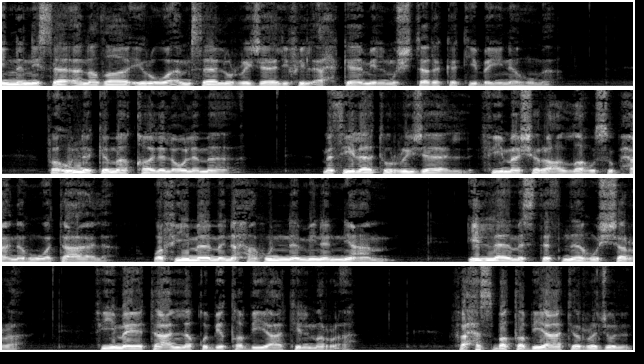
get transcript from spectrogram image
إن النساء نظائر وأمثال الرجال في الأحكام المشتركة بينهما. فهن كما قال العلماء مثيلات الرجال فيما شرع الله سبحانه وتعالى وفيما منحهن من النعم إلا ما استثناه الشرع فيما يتعلق بطبيعة المرأة. فحسب طبيعة الرجل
